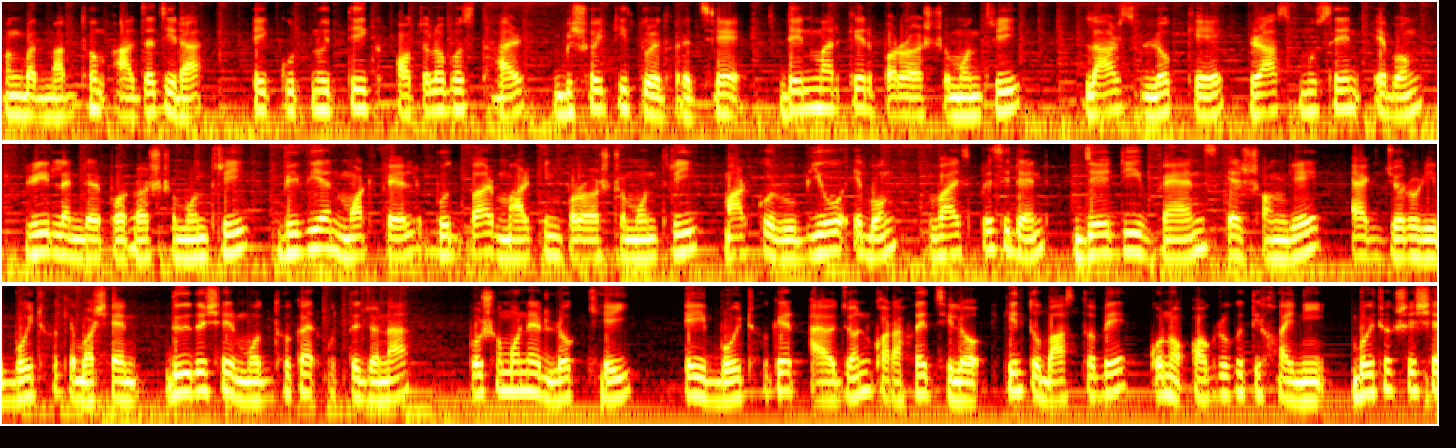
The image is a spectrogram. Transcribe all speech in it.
সংবাদ মাধ্যম আল জাজিরা এই কূটনৈতিক অচলাবস্থার বিষয়টি তুলে ধরেছে। ডেনমার্কের পররাষ্ট্রমন্ত্রী লার্স লোককে রাসমুসেন এবং গ্রিনল্যান্ডের পররাষ্ট্রমন্ত্রী ভিভিয়ান মটফেল্ড বুধবার মার্কিন পররাষ্ট্রমন্ত্রী মার্কো রুবিও এবং vice president J D Vance এর সঙ্গে এক জরুরি বৈঠকে বসেন। দুই দেশের মধ্যকার উত্তেজনা প্রশমনের লক্ষ্যেই এই বৈঠকের আয়োজন করা হয়েছিল, কিন্তু বাস্তবে কোনো অগ্রগতি হয়নি। বৈঠক শেষে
